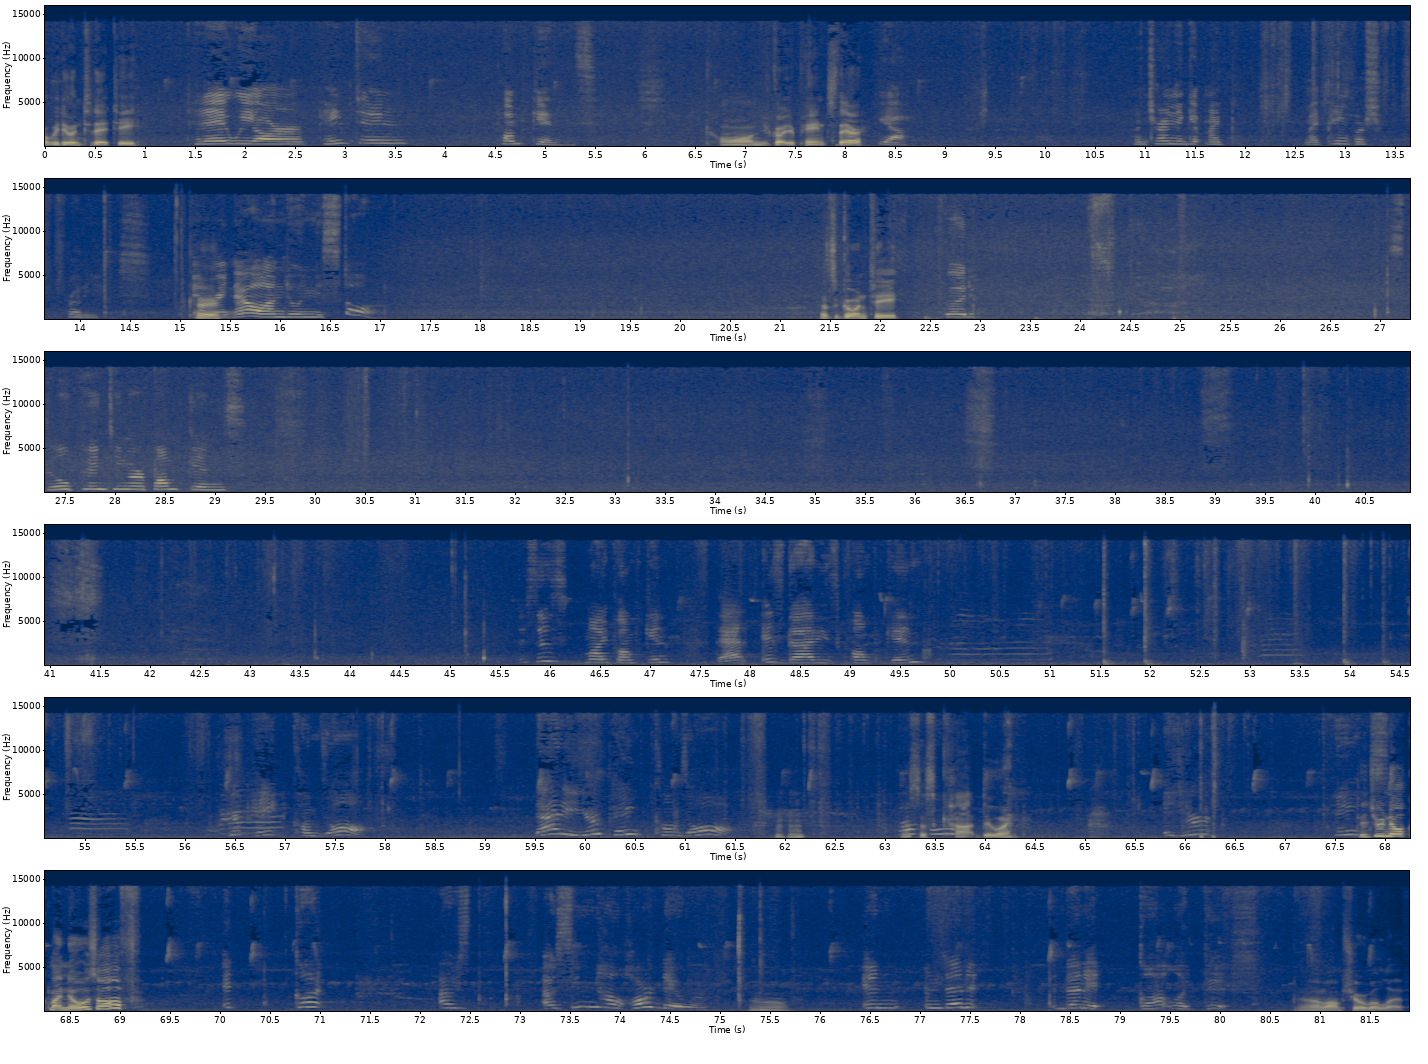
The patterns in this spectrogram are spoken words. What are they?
What are we doing today, T? Today we are painting pumpkins. Come on, you've got your paints there? Yeah. I'm trying to get my my paintbrush ready. Okay. And right now I'm doing the star. How's it going, T? Good. Still painting our pumpkins. This is my pumpkin. That is Daddy's pumpkin. Your paint comes off. Daddy, your paint comes off. Mm-hmm. What's this cat doing? Is your paint Did you knock my nose off? it got I was I was seeing how hard they were. Oh. And and then it and then it got like this. Oh, well, I'm sure we'll live.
